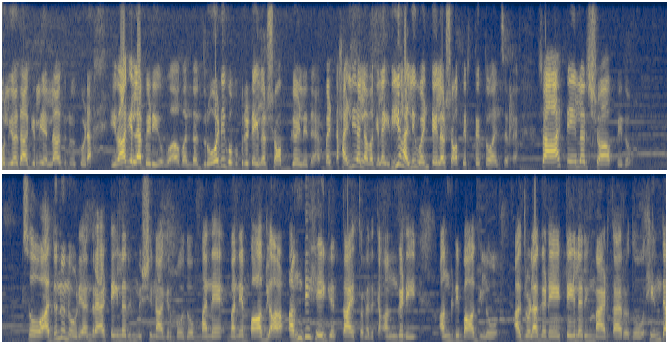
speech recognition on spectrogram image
ಹೊಲಿಯೋದಾಗಿರಲಿ ಎಲ್ಲದನ್ನು ಕೂಡ ಇವಾಗೆಲ್ಲ ಬಿಡಿ ಒಂದೊಂದು ರೋಡಿಗೆ ಒಬ್ಬೊಬ್ರು ಟೈಲರ್ ಶಾಪ್ಗಳಿದೆ ಬಟ್ ಹಳ್ಳಿಯಲ್ಲಿ ಅವಾಗೆಲ್ಲ ಇಡೀ ಹಳ್ಳಿ ಒಂದು ಟೈಲರ್ ಶಾಪ್ ಇರ್ತಿತ್ತು ಅನ್ಸುತ್ತೆ. ಸೊ ಆ ಟೈಲರ್ ಶಾಪ್ ಇದು. ಸೊ ಅದನ್ನು ನೋಡಿ, ಅಂದ್ರೆ ಆ ಟೈಲರಿಂಗ್ ಮಿಷಿನ್ ಆಗಿರ್ಬೋದು, ಮನೆ ಮನೆ ಬಾಗಿಲು ಅಂಗಡಿ ಹೇಗಿರ್ತಾ ಇತ್ತು ಅನ್ನೋದಕ್ಕೆ ಅಂಗಡಿ ಅಂಗಡಿ ಬಾಗಿಲು, ಅದ್ರೊಳಗಡೆ ಟೈಲರಿಂಗ್ ಮಾಡ್ತಾ ಇರೋದು, ಹಿಂದೆ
